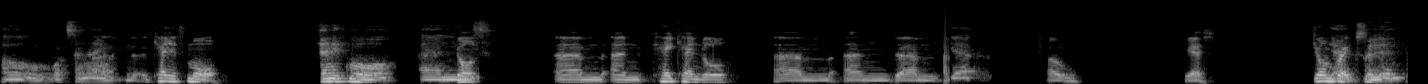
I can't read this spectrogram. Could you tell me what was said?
oh, what's her name? um, Kenneth More Kenneth More and John- um, and Kay Kendall um, and um, yeah, oh, yes, John yeah, Gregson. brilliant.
